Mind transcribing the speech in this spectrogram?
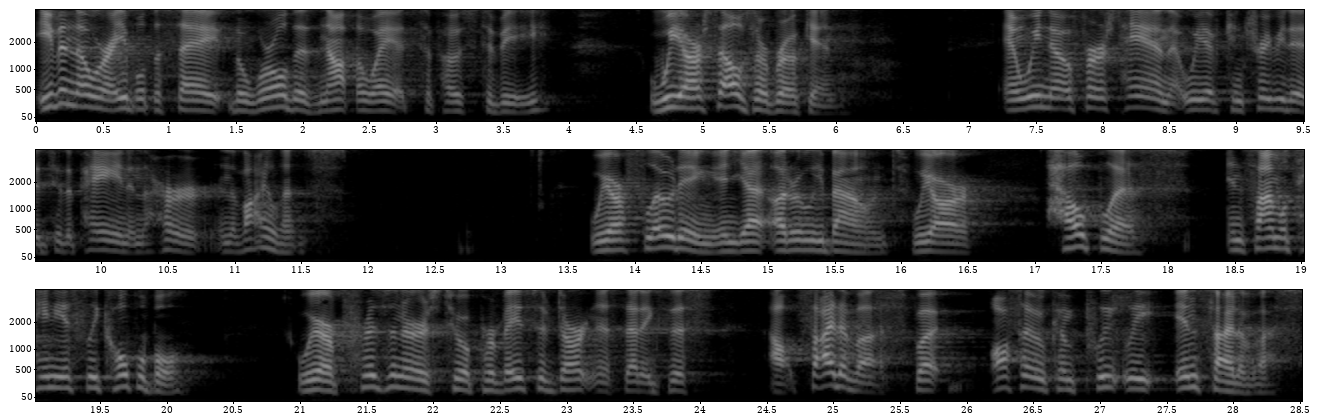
even though we're able to say the world is not the way it's supposed to be, we ourselves are broken. And we know firsthand that we have contributed to the pain and the hurt and the violence. We are floating and yet utterly bound. We are helpless and simultaneously culpable. We are prisoners to a pervasive darkness that exists outside of us, but also completely inside of us.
